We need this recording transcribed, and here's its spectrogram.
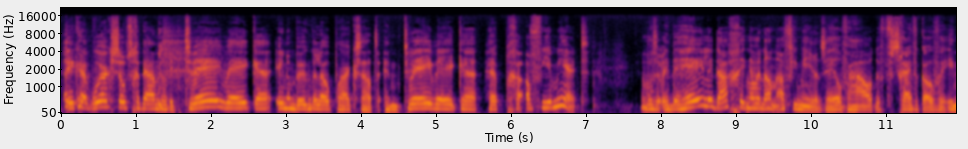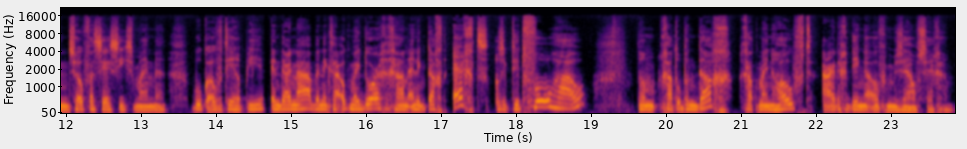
Ik heb workshops gedaan dat ik twee weken in een bungalowpark zat. En twee weken heb geaffirmeerd. Dat De hele dag gingen we dan affirmeren. Het is een heel verhaal. Dat schrijf ik over in sofa-sessies, mijn eh, boek over therapieën. En daarna ben ik daar ook mee doorgegaan. En ik dacht echt, als ik dit volhoud... dan gaat op een dag gaat mijn hoofd aardige dingen over mezelf zeggen.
